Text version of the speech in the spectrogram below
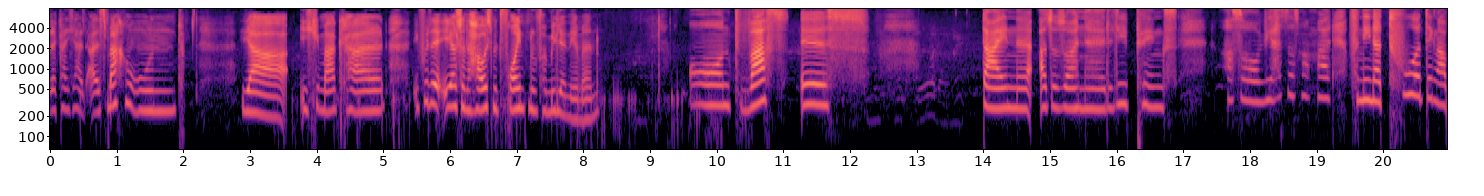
da kann ich halt alles machen und ja, ich mag halt, ich würde eher so ein Haus mit Freunden und Familie nehmen. Und was ist deine, also so eine Lieblings, also wie heißt das nochmal, von den Naturdinger,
